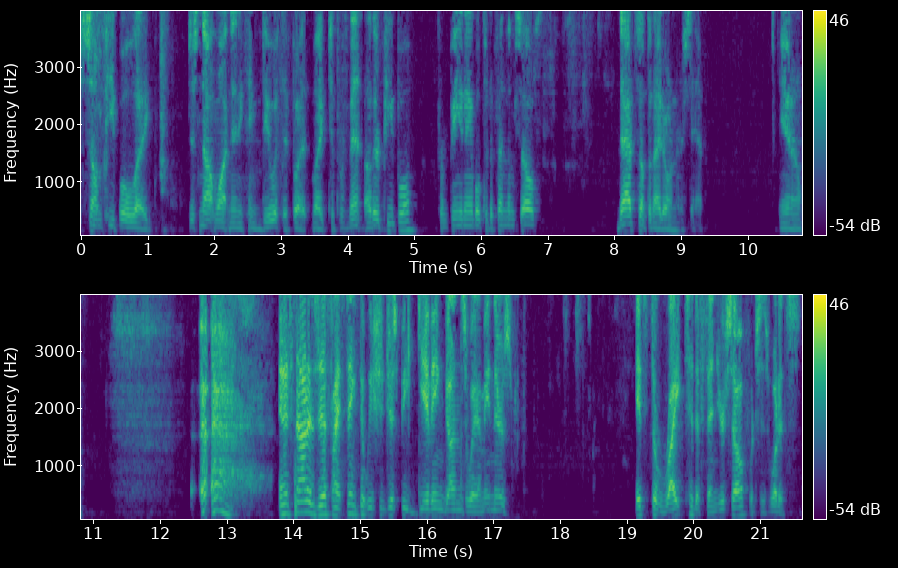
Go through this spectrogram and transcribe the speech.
some people like just not wanting anything to do with it, but like to prevent other people from being able to defend themselves, that's something I don't understand. You know? and it's not as if I think that we should just be giving guns away. I mean, there's it's the right to defend yourself, which is what it's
